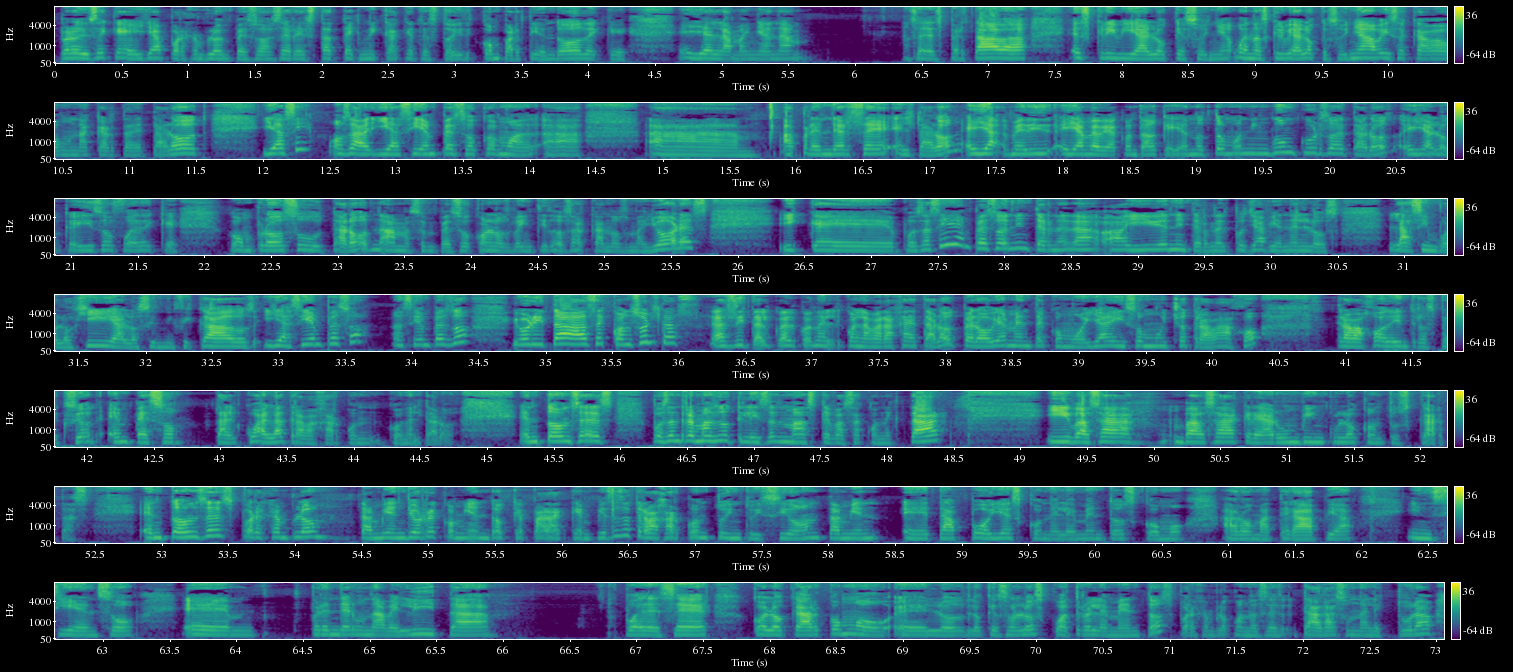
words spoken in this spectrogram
pero dice que ella, por ejemplo, empezó a hacer esta técnica que te estoy compartiendo de que ella en la mañana se despertaba, escribía lo que soñaba, bueno, escribía lo que soñaba y sacaba una carta de tarot y así, o sea, y así empezó como a, aprenderse el tarot. Ella me, ella me había contado que ella no tomó ningún curso de tarot. Ella lo que hizo fue de que compró su tarot, nada más empezó con los 22 arcanos mayores y que pues así empezó en internet. Ahí en internet pues ya vienen los, la simbología, los significados y así empezó, así empezó. Y ahorita hace consultas, así tal cual con, el, con la baraja de tarot, pero obviamente como ella hizo mucho trabajo, trabajo de introspección, empezó tal cual a trabajar con, con el tarot. Entonces, pues entre más lo utilices, más te vas a conectar y vas a, vas a crear un vínculo con tus cartas. Entonces, por ejemplo, también yo recomiendo que para que empieces a trabajar con tu intuición, también eh, te apoyes con elementos como aromaterapia, incienso, em, prender una velita, puede ser colocar como eh, lo, que son los cuatro elementos, por ejemplo, cuando te hagas una lectura,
